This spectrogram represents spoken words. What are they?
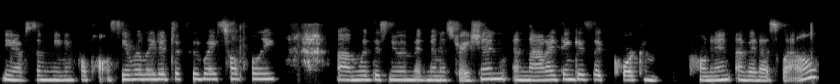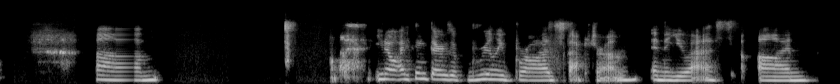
you know some meaningful policy related to food waste, hopefully, um, with this new administration, and that I think is the core component of it as well. Um, you know, I think there's a really broad spectrum in the US on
